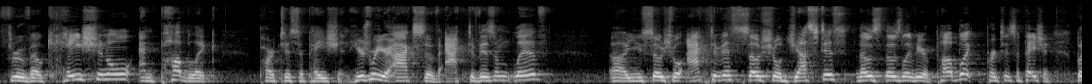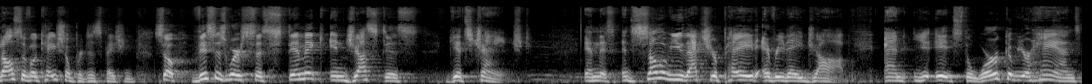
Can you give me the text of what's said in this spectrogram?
through vocational and public participation. Here's where your acts of activism live uh, you social activists, social justice, those, those live here. Public participation, but also vocational participation. So this is where systemic injustice gets changed in this. And some of you, that's your paid everyday job. And it's the work of your hands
